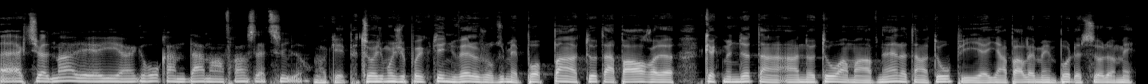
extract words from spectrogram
Euh, actuellement, il y a- un gros ramdam en France là-dessus. Là. OK. Tu vois, moi, j'ai pas écouté les nouvelles aujourd'hui, mais pas, pas en tout, à part euh, quelques minutes en, auto en m'en venant là, tantôt, puis euh, il en parlait même pas de ça. Là, mais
